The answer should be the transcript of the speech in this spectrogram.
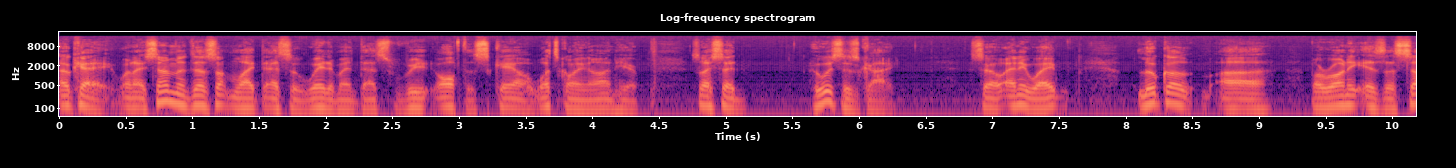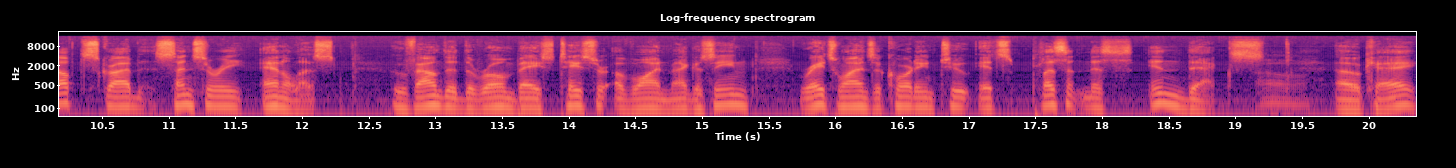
Okay, when I someone does something like that, I said, wait a minute, that's re- off the scale. What's going on here? So I said, who is this guy? So anyway, Luca uh, Maroni is a self-described sensory analyst who founded the Rome-based Taster of Wine magazine, rates wines according to its pleasantness index. Oh. Okay,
